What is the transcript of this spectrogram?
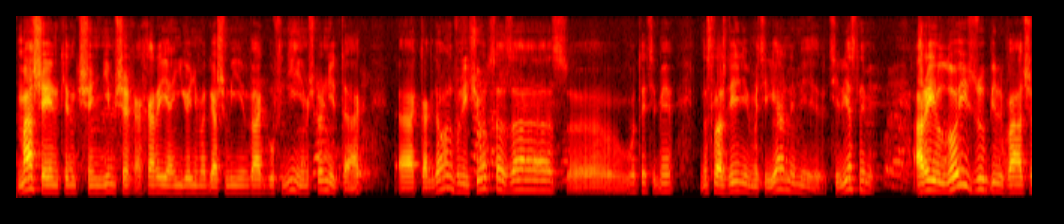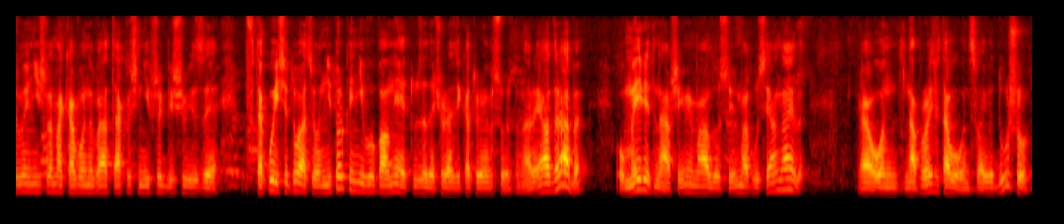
Машенкин, Кшенимших, Ахарьяньонима Гашмием, Вагуфнием, что не так, а когда он влечется за э, вот этими наслаждениями материальными, телесными. Арейлой зубиль вачела нишла макавонова атаклиш нивша бишвизе. В такой ситуации он не только не выполняет ту задачу, ради которой он создан, а реадраба умерит навшими малусу и магусы анайла. Он, напротив того, он свою душу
